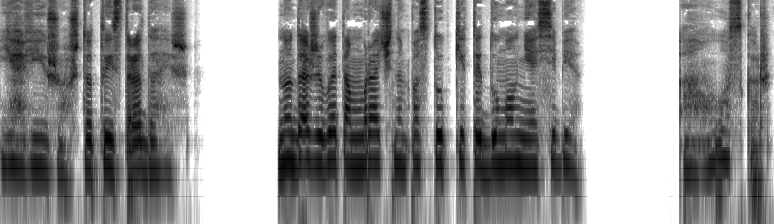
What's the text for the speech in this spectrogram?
Я вижу, что ты страдаешь, но даже в этом мрачном поступке ты думал не о себе. А Оскар...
